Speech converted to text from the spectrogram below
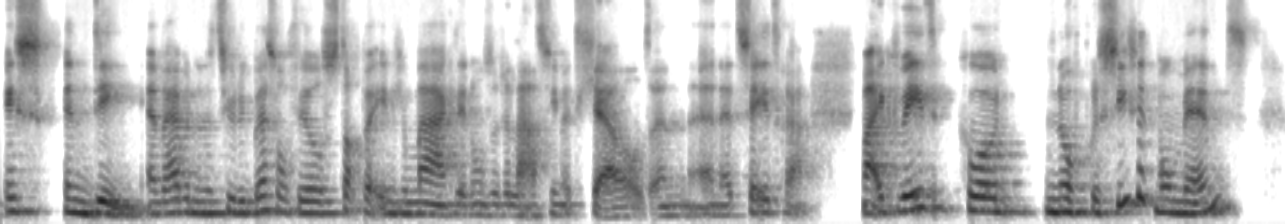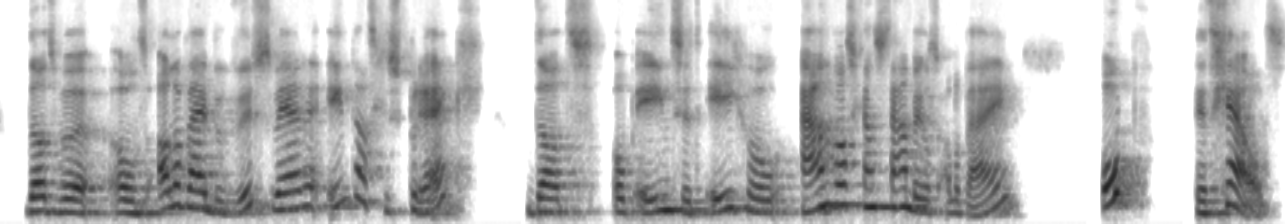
is een ding. En we hebben er natuurlijk best wel veel stappen in gemaakt in onze relatie met geld en, en et cetera. Maar ik weet gewoon nog precies het moment dat we ons allebei bewust werden in dat gesprek dat opeens het ego aan was gaan staan bij ons allebei op het geld.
